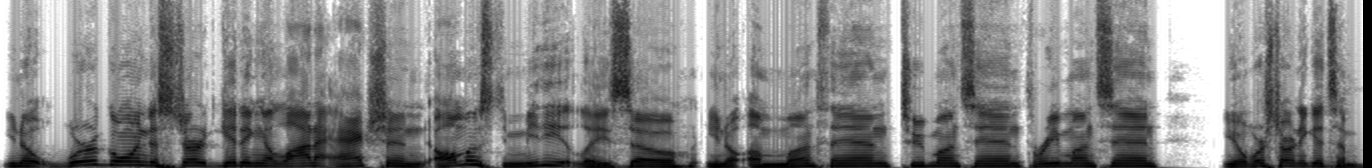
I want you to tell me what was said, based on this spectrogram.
you know, we're going to start getting a lot of action almost immediately. So, you know, a month in, two months in, three months in, you know, we're starting to get some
